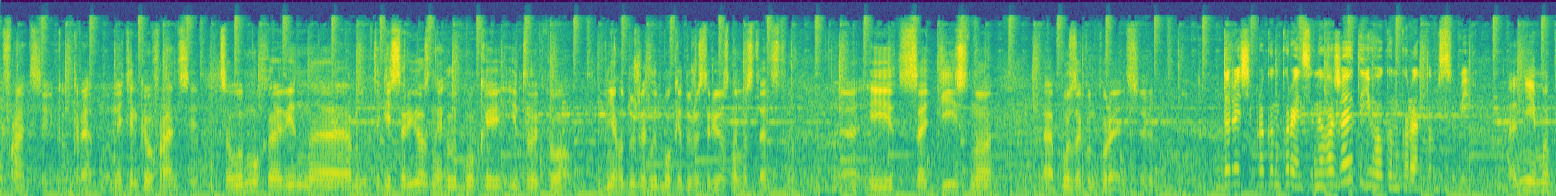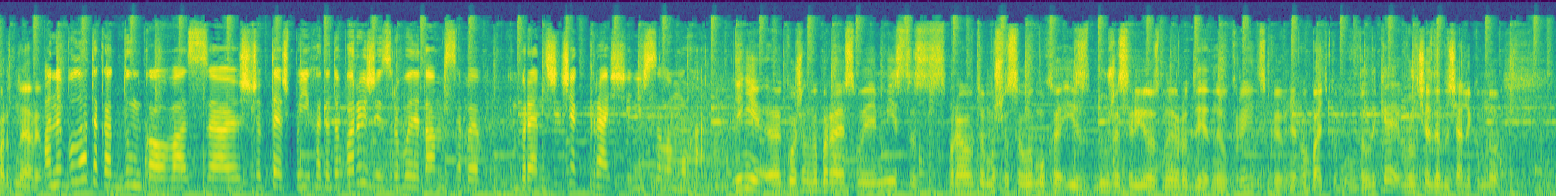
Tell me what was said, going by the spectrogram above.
у Франції, конкретно не тільки у Франції. Соломуха він е, такий серйозний, глибокий інтелектуал. В нього дуже глибоке, дуже серйозне мистецтво, Е, і це дійсно е, поза конкуренцією. До речі, про конкуренцію не вважаєте його конкурентом собі? Е, Ні, ми партнери. А не була така думка у вас, е, щоб теж поїхати до Парижа і зробити там себе бренд ще краще ніж Соломуха? Ні, ні, е, кожен вибирає своє місце. Справа в тому, що Соломуха із дуже серйозної родини української. В нього батько був велике, величезним начальником. Ну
